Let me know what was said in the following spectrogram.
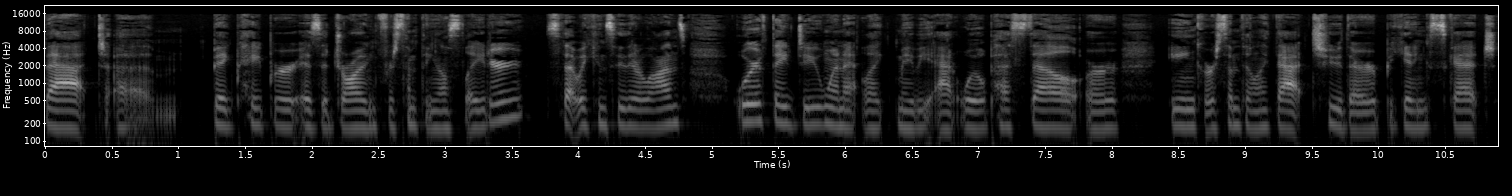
that um, big paper as a drawing for something else later so that we can see their lines. Or if they do want to like maybe add oil pastel or ink or something like that to their beginning sketch,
